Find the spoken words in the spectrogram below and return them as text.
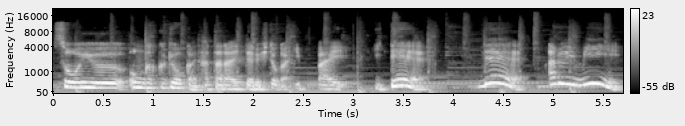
そういう音楽業界で働いてる人がいっぱいいてである意味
